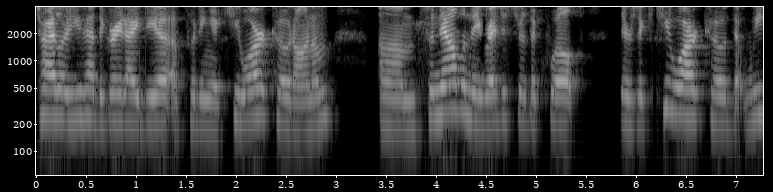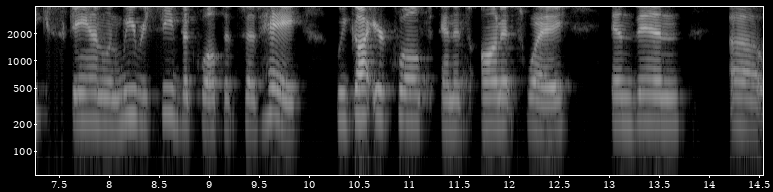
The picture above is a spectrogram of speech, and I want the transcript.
Tyler, you had the great idea of putting a QR code on them. Um, so now when they register the quilt, there's a QR code that we scan when we receive the quilt that says, Hey, we got your quilt and it's on its way. And then uh,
